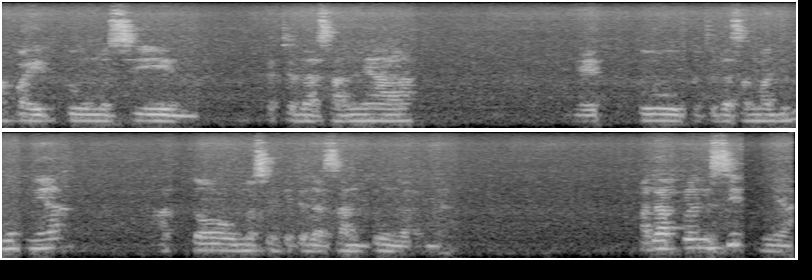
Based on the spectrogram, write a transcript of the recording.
Apa itu mesin kecerdasannya yaitu kecerdasan majemuknya atau mesin kecerdasan tunggalnya. Pada prinsipnya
